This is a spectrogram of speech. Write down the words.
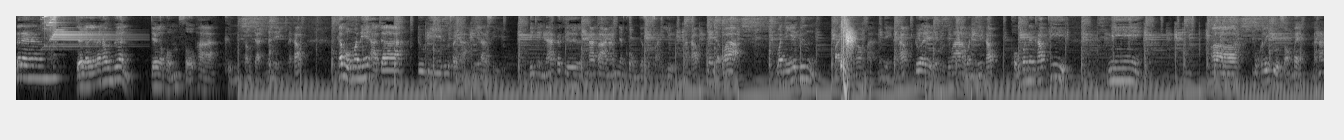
ตะเดมเจอกันเลยนะครับเพื่อนๆ เจอกับผมโสภาขึมทองจันทร์นั่นเองนะครับ ครับผมวันนี้อาจจะดูดีดูสง่ามีราศีนิดหนึ่งนะก็คือหน้าตานั้นยังคงจะสดใสอยู่นะครับ เนื่องจากว่าวันนี้เพิ่งไปข้างนอกมานั่นเองนะครับ ด้วยเหตุผลที่ว่าวันนี้ครับ ผมคนหนึ่งครับที่มีบุคลิกอยู่สองแบบนะฮะ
